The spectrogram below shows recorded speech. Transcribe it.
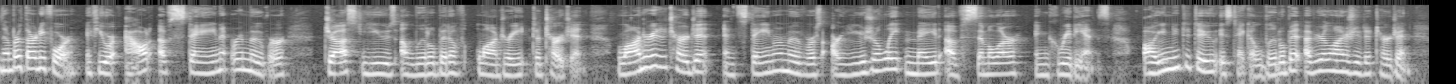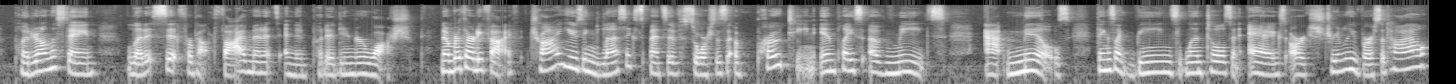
Number 34, if you are out of stain remover, just use a little bit of laundry detergent. Laundry detergent and stain removers are usually made of similar ingredients. All you need to do is take a little bit of your laundry detergent, put it on the stain, let it sit for about five minutes, and then put it in your wash. Number 35, try using less expensive sources of protein in place of meats at meals. Things like beans, lentils, and eggs are extremely versatile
